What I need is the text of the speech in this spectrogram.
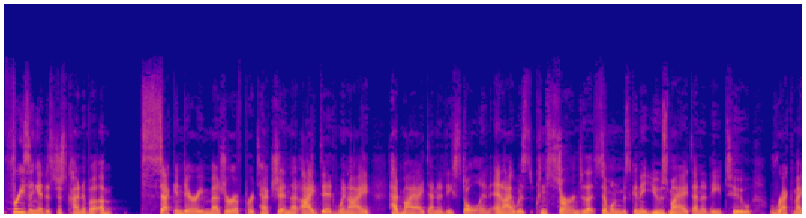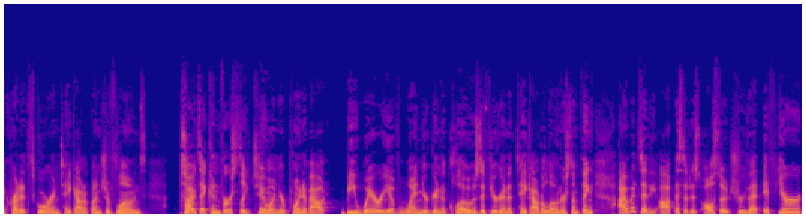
Freezing it is just kind of a, a secondary measure of protection that I did when I had my identity stolen. And I was concerned that someone was going to use my identity to wreck my credit score and take out a bunch of loans. So I would say conversely too on your point about be wary of when you're going to close if you're going to take out a loan or something. I would say the opposite is also true that if you're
